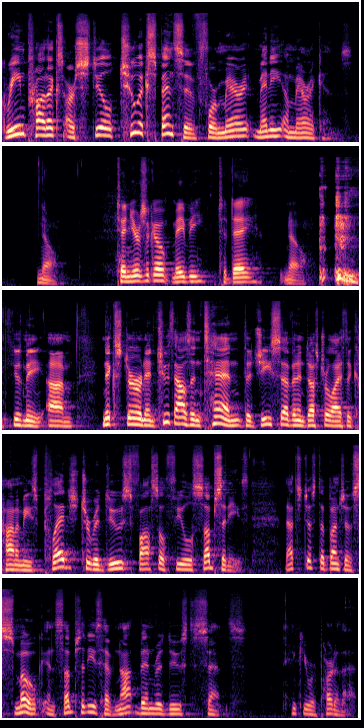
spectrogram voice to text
Green products are still too expensive for many Americans. No. 10 years ago, maybe. Today, no. Excuse me. Um, Nick Stern, in 2010, the G7 industrialized economies pledged to reduce fossil fuel subsidies. That's just a bunch of smoke, and subsidies have not been reduced since. I think you were part of that.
